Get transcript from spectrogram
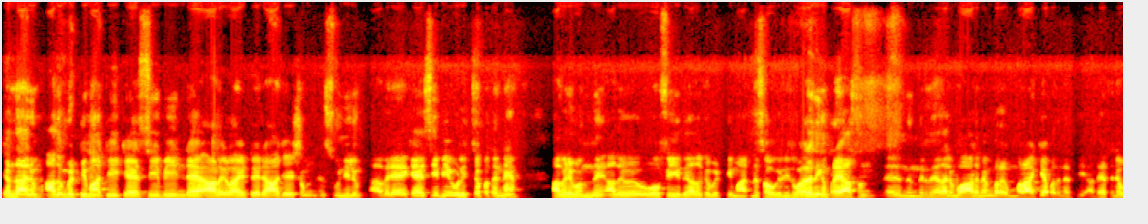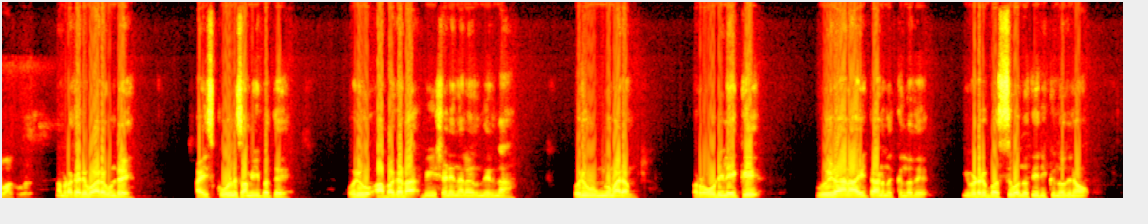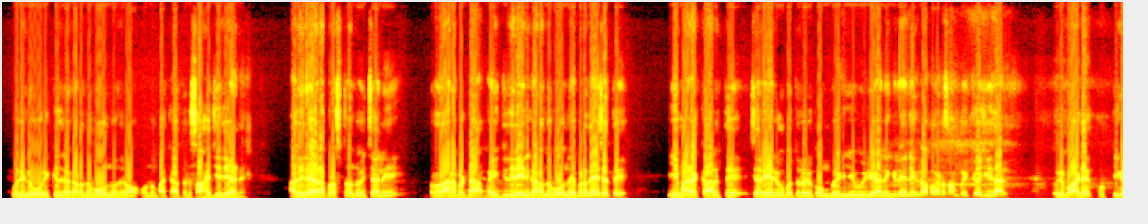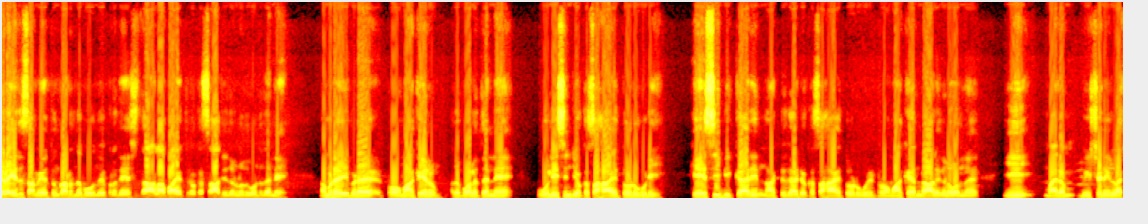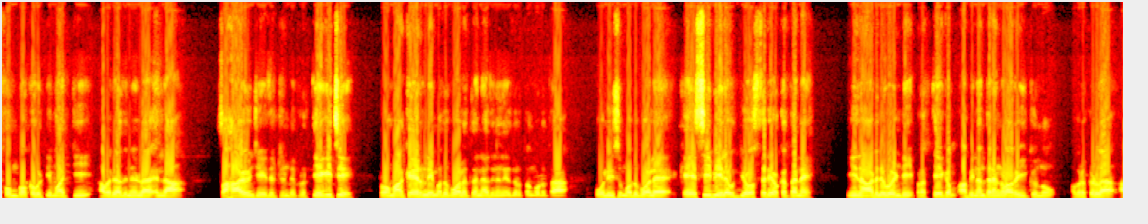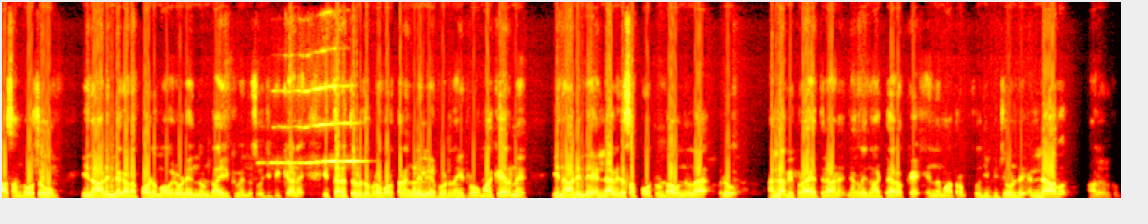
എന്തായാലും അതും വെട്ടിമാറ്റി കെ സി ബിന്റെ ആളുകളായിട്ട് രാജേഷും സുനിലും അവരെ കെ സി ബി വിളിച്ചപ്പോൾ തന്നെ അവർ വന്ന് അത് ഓഫ് ചെയ്ത് അതൊക്കെ വെട്ടിമാറ്റുന്ന സൗകര്യം ചെയ്തു. വളരെയധികം പ്രയാസം നിന്നിരുന്നു. ഏതായാലും വാർഡ് മെമ്പർ ഉമ്മറാക്കി അപ്പം തന്നെ എത്തി അദ്ദേഹത്തിന്റെ വാക്കുകൾ നമ്മുടെ കരുവാരകുണ്ട് ഹൈസ്കൂളിന് സമീപത്ത് ഒരു അപകട ഭീഷണി നിലനിന്നിരുന്ന ഒരു ഉങ്ങുമരം റോഡിലേക്ക് വീഴാനായിട്ടാണ് നിൽക്കുന്നത്. ഇവിടെ ഒരു ബസ് വന്ന് തിരിക്കുന്നതിനോ ഒരു ലോറിക്ക് ഇതിലെ കടന്നു പോകുന്നതിനോ ഒന്നും പറ്റാത്തൊരു സാഹചര്യമാണ്. അതിലേറെ പ്രശ്നം എന്താ വെച്ചാൽ പ്രധാനപ്പെട്ട വൈദ്യുതി ലൈൻ കടന്നു പോകുന്ന പ്രദേശത്ത് ഈ മഴക്കാലത്ത് ചെറിയ രൂപത്തിലൊരു കൊമ്പ് ഇടിഞ്ഞ് വീഴുക അല്ലെങ്കിൽ എന്തെങ്കിലും അപകടം സംഭവിക്കുകയോ ചെയ്താൽ ഒരുപാട് കുട്ടികൾ ഏത് സമയത്തും കടന്നു പോകുന്ന പ്രദേശത്ത് ആളാപായത്തിനൊക്കെ സാധ്യത ഉള്ളത് കൊണ്ട് തന്നെ നമ്മുടെ ഇവിടെ ട്രോമാ കെയറും അതുപോലെ തന്നെ പോലീസിന്റെ ഒക്കെ സഹായത്തോടു കൂടി കെ സി ബിക്കാരെയും നാട്ടുകാരുടെ ഒക്കെ സഹായത്തോടു കൂടി ട്രോമാ കെയറിന്റെ ആളുകൾ വന്ന് ഈ മരം ഭീഷണിയുള്ള കൊമ്പൊക്കെ വെട്ടിമാറ്റി അവർ അതിനുള്ള എല്ലാ സഹായവും ചെയ്തിട്ടുണ്ട്. പ്രത്യേകിച്ച് ട്രോമാ കെയറിനെയും അതുപോലെ തന്നെ അതിന് നേതൃത്വം കൊടുത്ത പോലീസും അതുപോലെ കെ സി ബിയിലെ ഉദ്യോഗസ്ഥരെയും ഒക്കെ തന്നെ ഈ നാടിനു വേണ്ടി പ്രത്യേകം അഭിനന്ദനങ്ങൾ അറിയിക്കുന്നു. അവർക്കുള്ള ആ സന്തോഷവും ഈ നാടിന്റെ കടപ്പാടും അവരോട് എന്നും ഉണ്ടായിരിക്കുമെന്ന് സൂചിപ്പിക്കുകയാണ്. ഇത്തരത്തിലുള്ള പ്രവർത്തനങ്ങളിൽ ഏർപ്പെടുന്ന ഈ ട്രോമാ കെയറിന് ഈ നാടിന്റെ എല്ലാവിധ സപ്പോർട്ടും ഉണ്ടാവും എന്നുള്ള ഒരു നല്ല അഭിപ്രായത്തിലാണ് ഞങ്ങൾ ഈ നാട്ടുകാരൊക്കെ എന്ന് മാത്രം സൂചിപ്പിച്ചുകൊണ്ട് എല്ലാ ആളുകൾക്കും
